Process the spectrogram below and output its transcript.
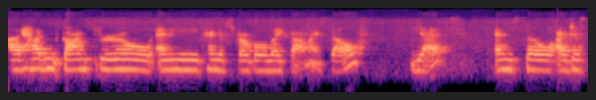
I hadn't gone through any kind of struggle like that myself yet. And so I just,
